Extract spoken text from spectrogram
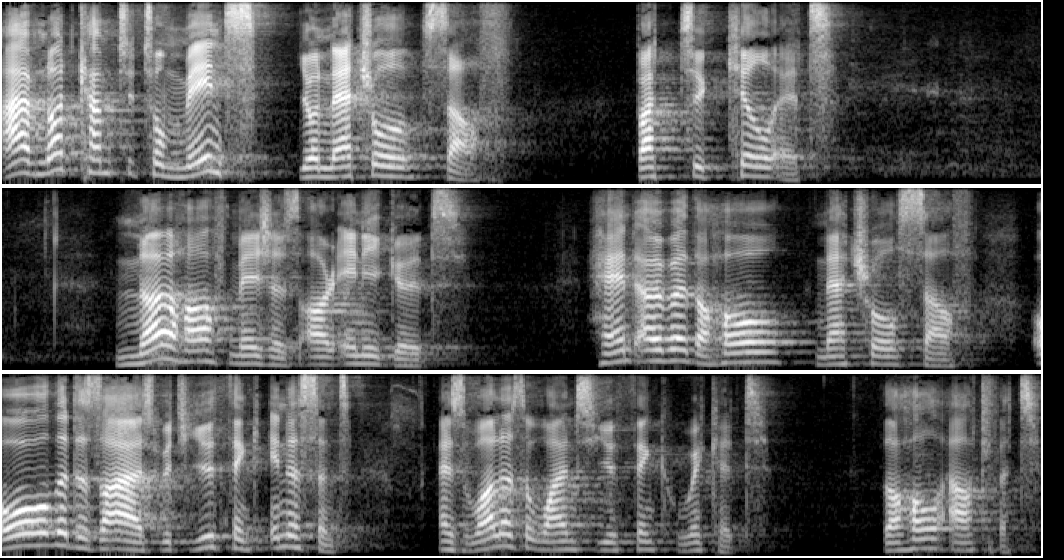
I have not come to torment your natural self, but to kill it. No half measures are any good. Hand over the whole natural self, all the desires which you think innocent, as well as the ones you think wicked, the whole outfit.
